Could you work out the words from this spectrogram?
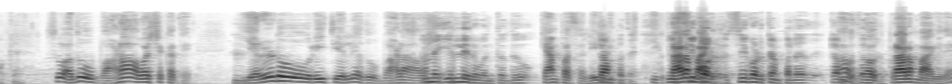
ಓಕೆ. ಸೊ ಅದು ಬಹಳ ಅವಶ್ಯಕತೆ. ಎರಡು ರೀತಿಯಲ್ಲಿ ಅದು ಬಹಳ ಇಲ್ಲಿರುವಂಥದ್ದು ಕ್ಯಾಂಪಸ್ಸಲ್ಲಿ ಕ್ಯಾಂಪಸ್ ಅಲ್ಲಿ ಪ್ರಾರಂಭ ಆಗಿದೆ. ಸೀಗೋಡ್ ಹೌದು ಕ್ಯಾಂಪಸ್ ಹೌದು ಪ್ರಾರಂಭ ಆಗಿದೆ.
